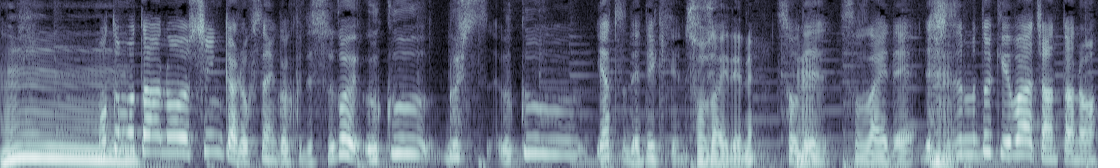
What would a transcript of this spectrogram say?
うん。もともとあの深海6000ってすごい浮く物質浮くやつでできてるんです素材でね。そうで、素材で。で沈む時はちゃんとあの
